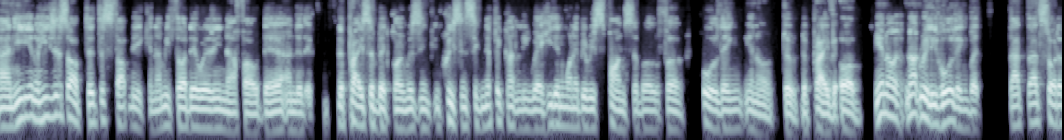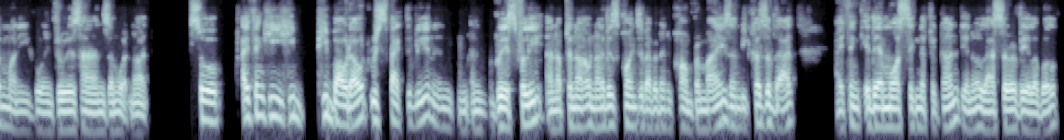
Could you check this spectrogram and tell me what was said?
And he, you know, he just opted to stop making them. He thought there were enough out there, and the, the price of Bitcoin was increasing significantly, where he didn't want to be responsible for holding, you know, the, the private, or you know, not really holding, but that that sort of money going through his hands and whatnot. So I think he he he bowed out respectively and, and, and gracefully, and up to now, none of his coins have ever been compromised. And because of that, I think they're more significant, you know, lesser available.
